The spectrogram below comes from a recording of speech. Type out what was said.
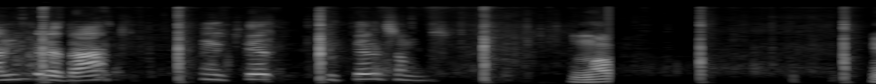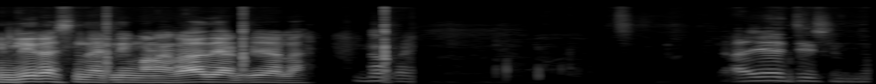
అంతే కదా? తెలుసు. ఇల్లు రాసిందండి మనకు రాదు ఎడ చేయాలా? అదే తీసింది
